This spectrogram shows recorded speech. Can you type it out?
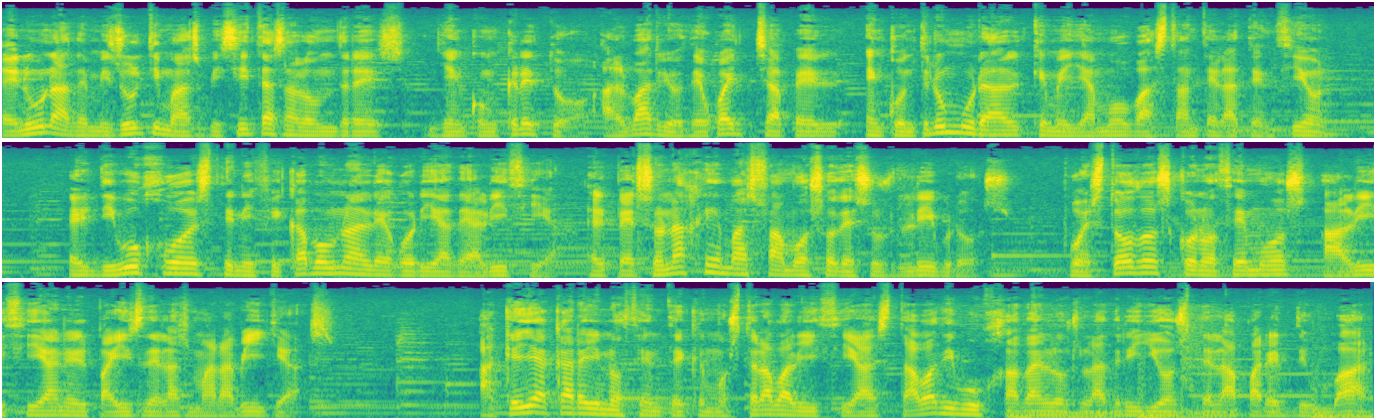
En una de mis últimas visitas a Londres, y en concreto al barrio de Whitechapel, encontré un mural que me llamó bastante la atención. El dibujo escenificaba una alegoría de Alicia, el personaje más famoso de sus libros, pues todos conocemos a Alicia en el País de las Maravillas. Aquella cara inocente que mostraba Alicia estaba dibujada en los ladrillos de la pared de un bar,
